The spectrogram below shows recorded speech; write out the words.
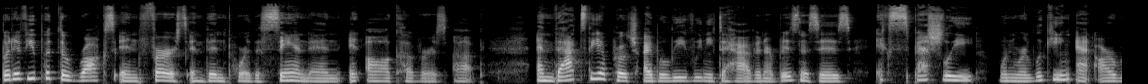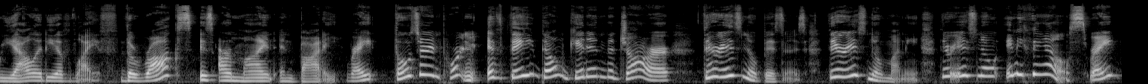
But if you put the rocks in first and then pour the sand in, it all covers up. And that's the approach I believe we need to have in our businesses, especially when we're looking at our reality of life. The rocks is our mind and body, right? Those are important. If they don't get in the jar, there is no business. There is no money. There is no anything else, right?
